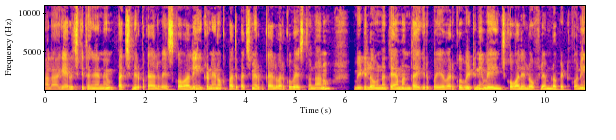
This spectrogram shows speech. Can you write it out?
అలాగే రుచికి తగిన పచ్చిమిరపకాయలు వేసుకోవాలి. ఇక్కడ నేను ఒక పది పచ్చిమిరపకాయల వరకు వేస్తున్నాను. వీటిలో ఉన్న తేమంతా ఎగిరిపోయే వరకు వీటిని వేయించుకోవాలి లో ఫ్లేమ్లో పెట్టుకొని.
